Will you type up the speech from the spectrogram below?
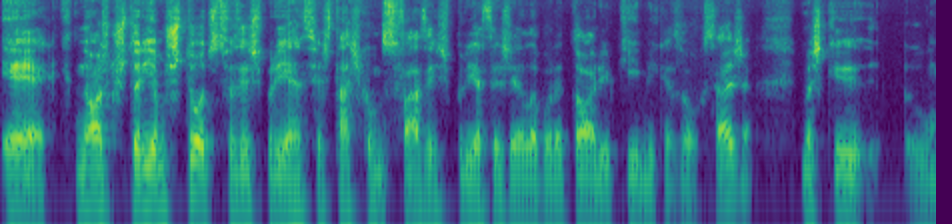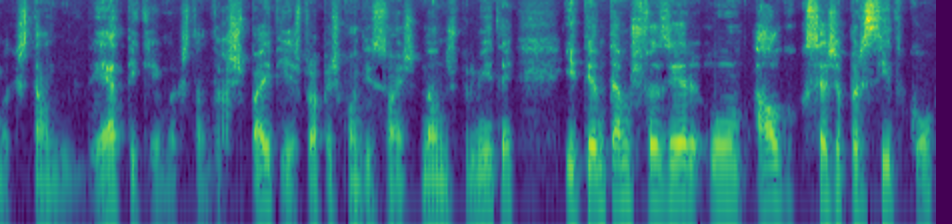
é que nós gostaríamos todos de fazer experiências, tais como se fazem experiências em laboratório, químicas ou o que seja, mas que uma questão de ética uma questão de respeito e as próprias condições não nos permitem e tentamos fazer um, algo que seja parecido com,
